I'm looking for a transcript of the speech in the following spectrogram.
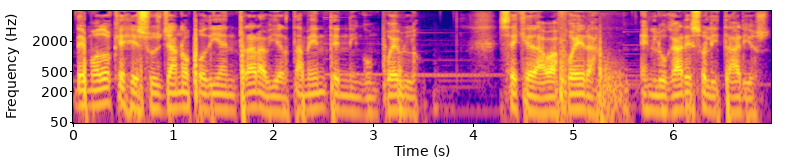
de modo que Jesús ya no podía entrar abiertamente en ningún pueblo. Se quedaba fuera, en lugares solitarios,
